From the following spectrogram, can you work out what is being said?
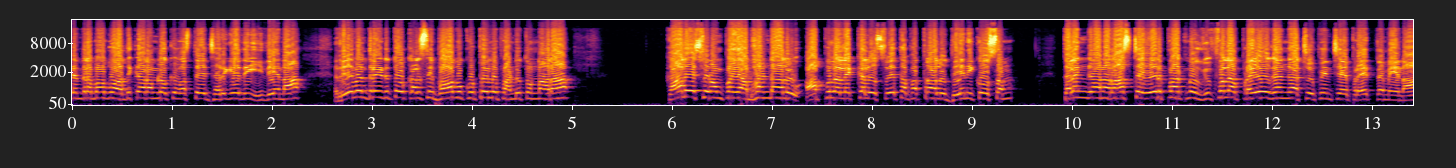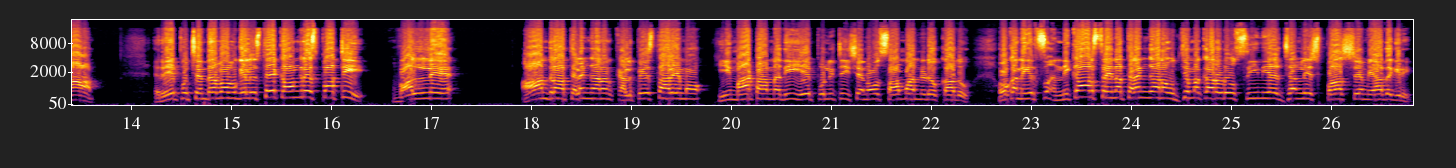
చంద్రబాబు అధికారంలోకి వస్తే జరిగేది ఇదేనా? రేవంత్ రెడ్డితో కలిసి బాబు కుట్రలు పండుతున్నారా? కాళేశ్వరంపై అభండాలు అప్పుల లెక్కలు శ్వేతపత్రాలు దేనికోసం? తెలంగాణ రాష్ట్ర ఏర్పాటును విఫల ప్రయోగంగా చూపించే ప్రయత్నమేనా? రేపు చంద్రబాబు గెలిస్తే కాంగ్రెస్ పార్టీ వాళ్ళే ఆంధ్ర తెలంగాణను కలిపేస్తారేమో? ఈ మాట అన్నది ఏ పొలిటీషియనో సామాన్యుడో కాదు. ఒక నిరస- నికార్సైన తెలంగాణ ఉద్యమకారుడు సీనియర్ జర్నలిస్ట్ పాశ్యం యాదగిరి.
